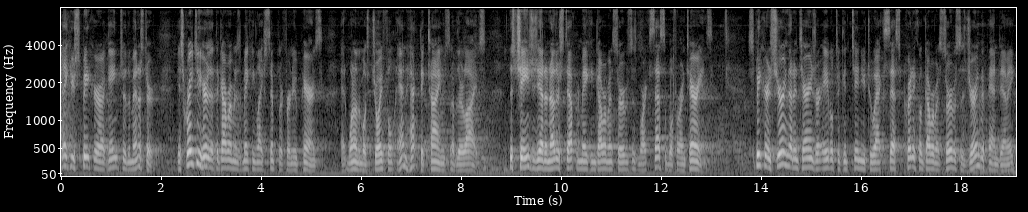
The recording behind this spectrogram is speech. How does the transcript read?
Thank you, Speaker. Again to the minister. It's great to hear that the government is making life simpler for new parents at one of the most joyful and hectic times of their lives. This change is yet another step in making government services more accessible for Ontarians. Speaker, ensuring that Ontarians are able to continue to access critical government services during the pandemic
